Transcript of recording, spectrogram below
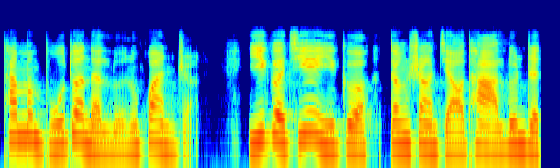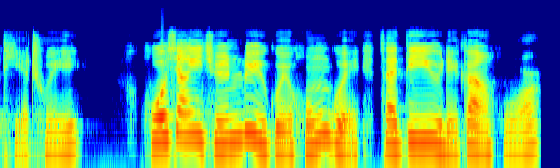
他们不断的轮换着，一个接一个登上脚踏，抡着铁锤，活像一群绿鬼红鬼在地狱里干活。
